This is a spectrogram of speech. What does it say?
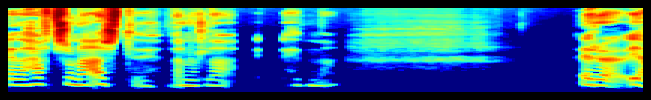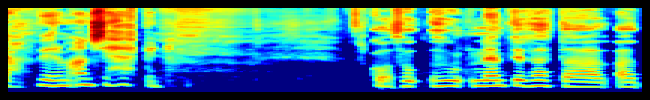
eða haft svona aðstöðu er náttúrulega hérna, er, já, við erum ansi heppin Sko, þú, þú nefndir þetta að, að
